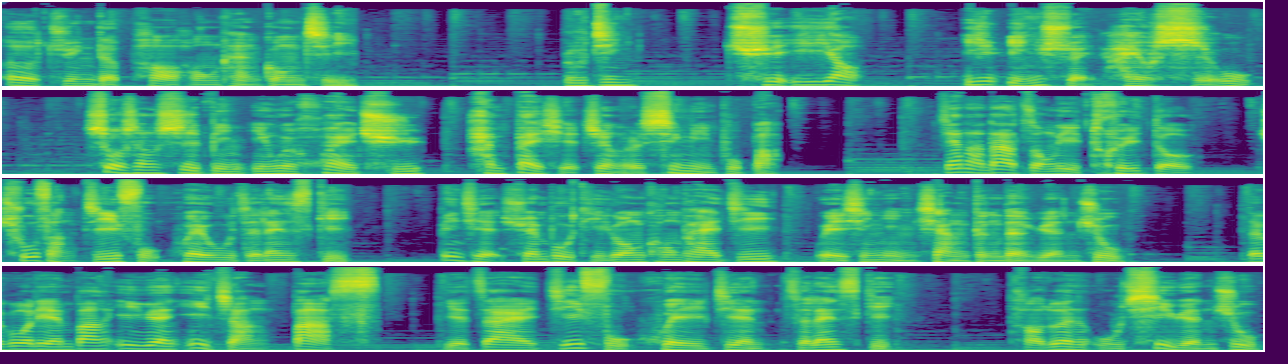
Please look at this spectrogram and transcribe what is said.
俄军的炮轰和攻击，如今缺医药、医饮水还有食物，受伤士兵因为坏躯和败血症而性命不保。加拿大总理 Trudeau 出访基辅会晤 Zelensky，并且宣布提供空拍机、卫星影像等等援助。德国联邦议院议长 Bas 也在基辅会见 Zelensky，讨论武器援助，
